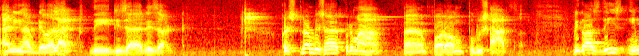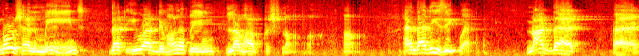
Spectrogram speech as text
and you have developed the desired result. Krishna Vishaya Prama uh, Param Purushartha. Because this emotion means that you are developing love of Krishna. Uh, and that is equal. Not that uh,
